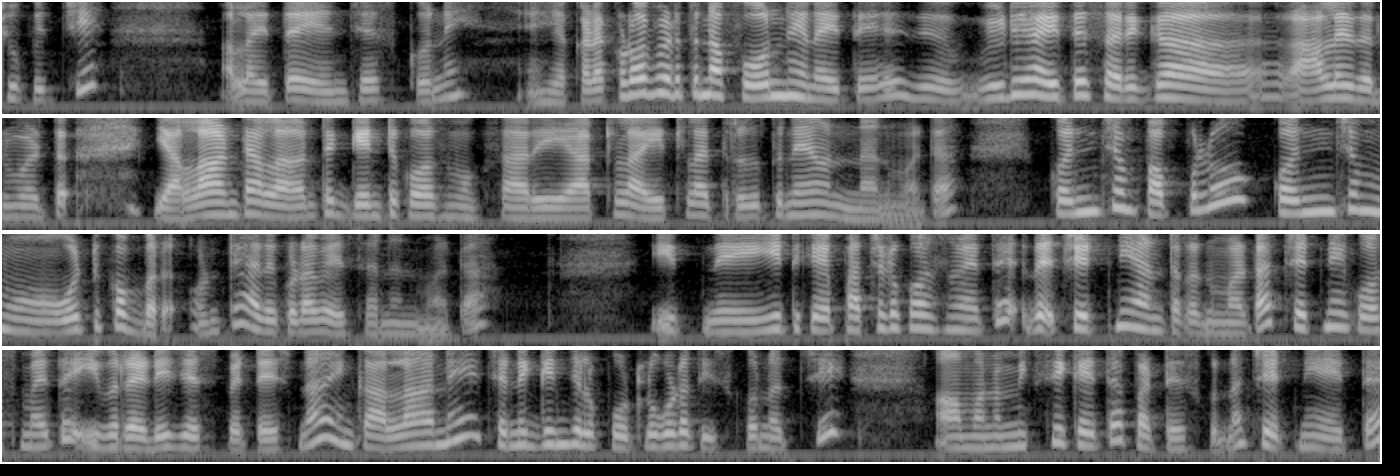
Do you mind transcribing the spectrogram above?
చూపించి అలా అయితే ఏం చేసుకొని ఎక్కడెక్కడో పెడుతున్న ఫోన్ నేనైతే. వీడియో అయితే సరిగ్గా రాలేదనమాట ఎలా అంటే అలా అంటే గెంటు కోసం ఒకసారి అట్లా ఇట్లా తిరుగుతూనే ఉన్నాను అనమాట కొంచెం పప్పులు కొంచెం ఒట్టి కొబ్బరి ఉంటే అది కూడా వేసాను అనమాట వీటికి పచ్చడి కోసం అయితే అదే చట్నీ అంటారనమాట చట్నీ కోసం అయితే ఇవి రెడీ చేసి పెట్టేసిన. ఇంకా అలానే చెనగ్గింజల పొట్లు కూడా తీసుకొని వచ్చి మనం మిక్సీకి అయితే పట్టేసుకున్న చట్నీ అయితే.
